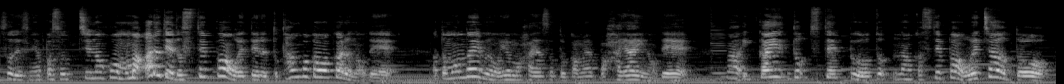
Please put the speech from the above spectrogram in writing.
そうですね。やっぱそっちの方も、まあ、ある程度ステップ1を終えてると単語がわかるので、あと問題文を読む速さとかもやっぱ速いので、まあ回どステップをど、なんかステップ1を終えちゃうと、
